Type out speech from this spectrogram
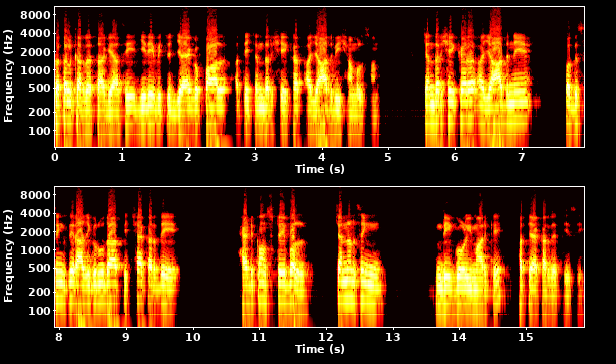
ਕਤਲ ਕਰ ਦਿੱਤਾ ਗਿਆ ਸੀ ਜਿਹਦੇ ਵਿੱਚ ਜੈ ਗੋਪਾਲ ਅਤੇ ਚੰਦਰ ਸ਼ੇਖਰ ਆਜ਼ਾਦ ਵੀ ਸ਼ਾਮਲ ਸਨ। ਚੰਦਰ ਸ਼ੇਖਰ ਆਜ਼ਾਦ ਨੇ ਭਗਤ ਸਿੰਘ ਤੇ ਰਾਜਗੁਰੂ ਦਾ ਪਿੱਛਾ ਕਰਦੇ ਹੈੱਡ ਕਾਂਸਟੇਬਲ ਚੰਨਣ ਸਿੰਘ ਦੀ ਗੋਲੀ ਮਾਰ ਕੇ ਹੱਤਿਆ ਕਰ ਦਿੱਤੀ ਸੀ।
